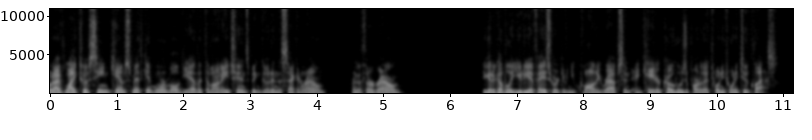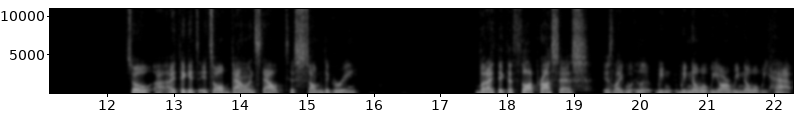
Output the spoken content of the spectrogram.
Would I've liked to have seen Cam Smith get more involved? Yeah, but De'Von Achane's been good in the second round or in the third round. You get a couple of UDFAs who are giving you quality reps, and, and Kader Kohou, who's a part of that 2022 class. So I think it's it's all balanced out to some degree. But I think the thought process is like we we know what we are, we know what we have.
